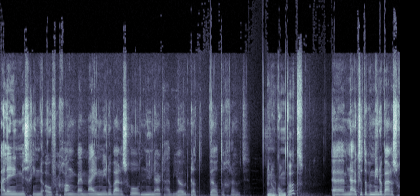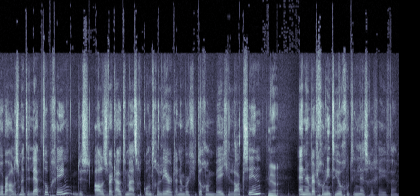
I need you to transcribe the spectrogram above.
alleen misschien de overgang bij mijn middelbare school, nu naar het HBO, dat wel te groot. En hoe komt dat? Ehm, nou, ik zat op een middelbare school waar alles met de laptop ging. Dus alles werd automatisch gecontroleerd en dan word je toch een beetje laks in. Ja, En er werd gewoon niet heel goed in les gegeven.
